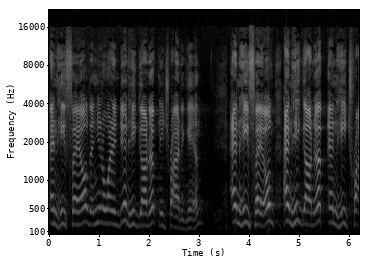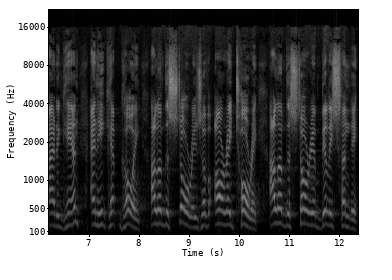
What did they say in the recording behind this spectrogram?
And he failed. And you know what he did? He got up and he tried again and he failed and he got up and he tried again and he kept going. I love the stories of R.A. Torrey. I love the story of Billy Sunday,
